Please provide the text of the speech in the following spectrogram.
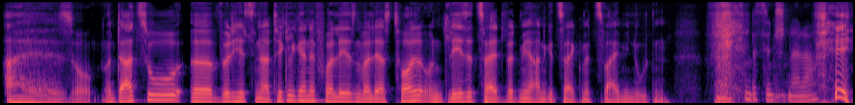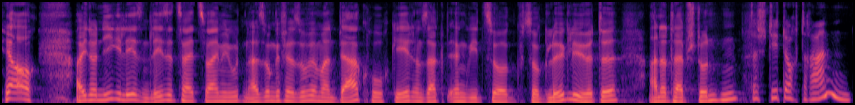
Also, und dazu äh, würde ich jetzt den Artikel gerne vorlesen, weil der ist toll und Lesezeit wird mir angezeigt mit zwei Minuten. Ist ein bisschen schneller. ja, auch. Habe ich noch nie gelesen. Lesezeit zwei Minuten. Also ungefähr so, wenn man einen Berg hochgeht und sagt irgendwie zur, zur Glögli-Hütte anderthalb Stunden. Das steht doch dran.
